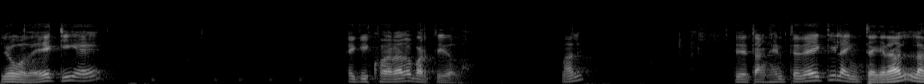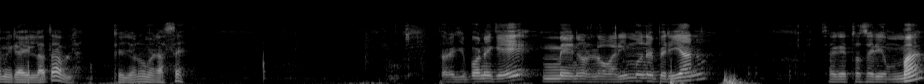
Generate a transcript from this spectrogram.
Luego de x es x cuadrado partido 2. ¿Vale? De tangente de x, la integral la miráis en la tabla, que yo no me la sé. Pero aquí pone que es menos logaritmo neperiano, o sea que esto sería un más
